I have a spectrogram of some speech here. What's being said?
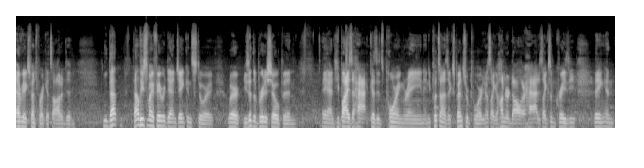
every expense report gets audited. That that leads to my favorite Dan Jenkins story, where he's at the British Open, and he buys a hat because it's pouring rain, and he puts on his expense report. You know, it's like a hundred dollar hat. It's like some crazy thing, and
